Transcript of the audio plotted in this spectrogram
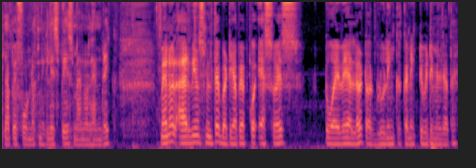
यहाँ पे फ़ोन रखने के लिए space manual hand brake manual R मिलते हैं बट यहाँ पे आपको S O S two way alert और ब्लू लिंक का कनेक्टिविटी मिल जाता है।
